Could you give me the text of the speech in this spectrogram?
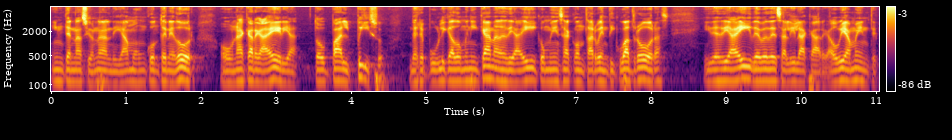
internacional, digamos un contenedor o una carga aérea, topa el piso de República Dominicana, desde ahí comienza a contar 24 horas y desde ahí debe de salir la carga. Obviamente,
